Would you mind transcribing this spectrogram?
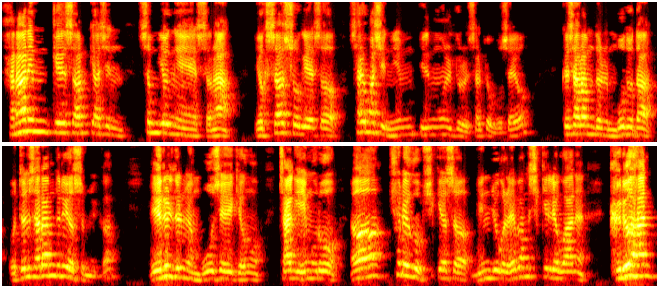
하나님께서 함께 하신 성경에서나 역사 속에서 사용하신 인물들을 살펴보세요. 그 사람들은 모두 다 어떤 사람들이었습니까? 예를 들면 모세의 경우 자기 힘으로 어? 출애굽 시켜서 민족을 해방시키려고 하는 그러한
